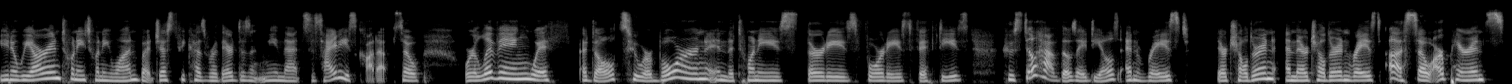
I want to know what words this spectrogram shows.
you know, we are in 2021, but just because we're there doesn't mean that society's caught up. So we're living with adults who were born in the 20s, 30s, 40s, 50s who still have those ideals and raised their children and their children raised us. So our parents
